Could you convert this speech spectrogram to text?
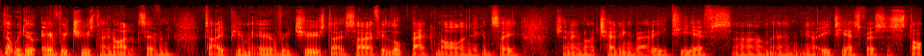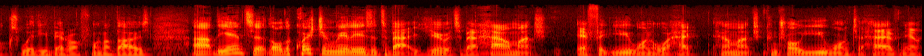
that we do every Tuesday night at 7 to 8 pm every Tuesday. So if you look back, Nolan, you can see Jenny and I chatting about ETFs um, and you know ETFs versus stocks, whether you're better off one of those. Uh, the answer, or the question really is, it's about you. It's about how much effort you want or how, much control you want to have. Now,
